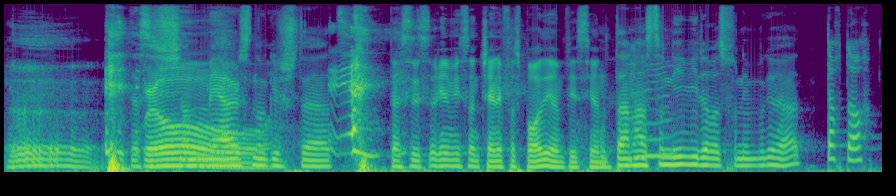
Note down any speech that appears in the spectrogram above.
Das Bro. ist schon mehr als nur gestört. Das ist irgendwie so ein Jennifer's Body ein bisschen. Und dann hast du nie wieder was von ihm gehört? Doch, doch.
